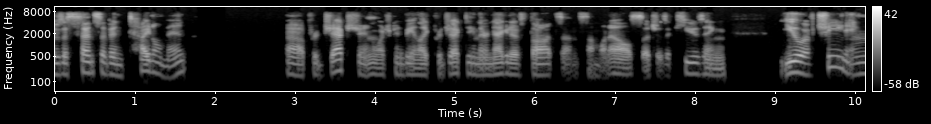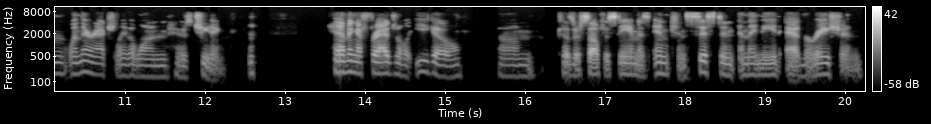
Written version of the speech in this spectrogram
there's a sense of entitlement, uh, projection, which can be like projecting their negative thoughts on someone else, such as accusing you of cheating when they're actually the one who's cheating. Having a fragile ego because um, their self esteem is inconsistent and they need admiration.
